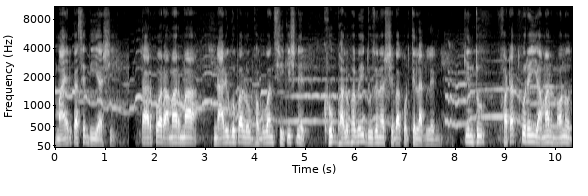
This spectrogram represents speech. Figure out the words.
মায়ের কাছে দিয়ে আসি। তারপর আমার মা নারীগোপাল ও ভগবান শ্রীকৃষ্ণের খুব ভালোভাবেই দুজনার সেবা করতে লাগলেন। কিন্তু হঠাৎ করেই আমার ননদ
